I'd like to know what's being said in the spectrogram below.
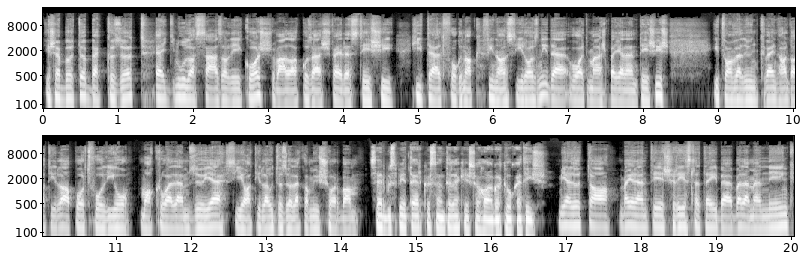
és ebből többek között egy 0 százalékos vállalkozásfejlesztési hitelt fognak finanszírozni, de volt más bejelentés is. Itt van velünk Weinhard Attila, a portfólió makroelemzője. Szia Attila, üdvözöllek a műsorban. Szerbusz Péter, köszöntelek, és a hallgatókat is. Mielőtt a bejelentés részleteibe belemennénk,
